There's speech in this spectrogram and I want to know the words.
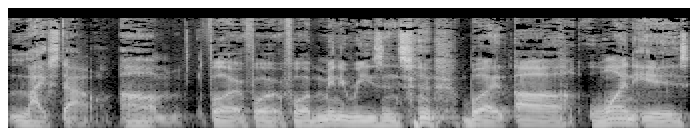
lifestyle. Um, for for for many reasons, but uh, one is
